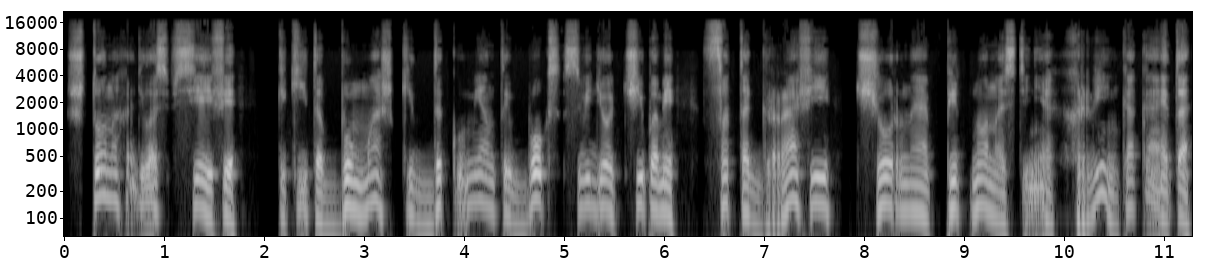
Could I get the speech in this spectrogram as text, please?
что находилось в сейфе. Какие-то бумажки, документы, бокс с видеочипами, фотографии, черное пятно на стене, хрень какая-то.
